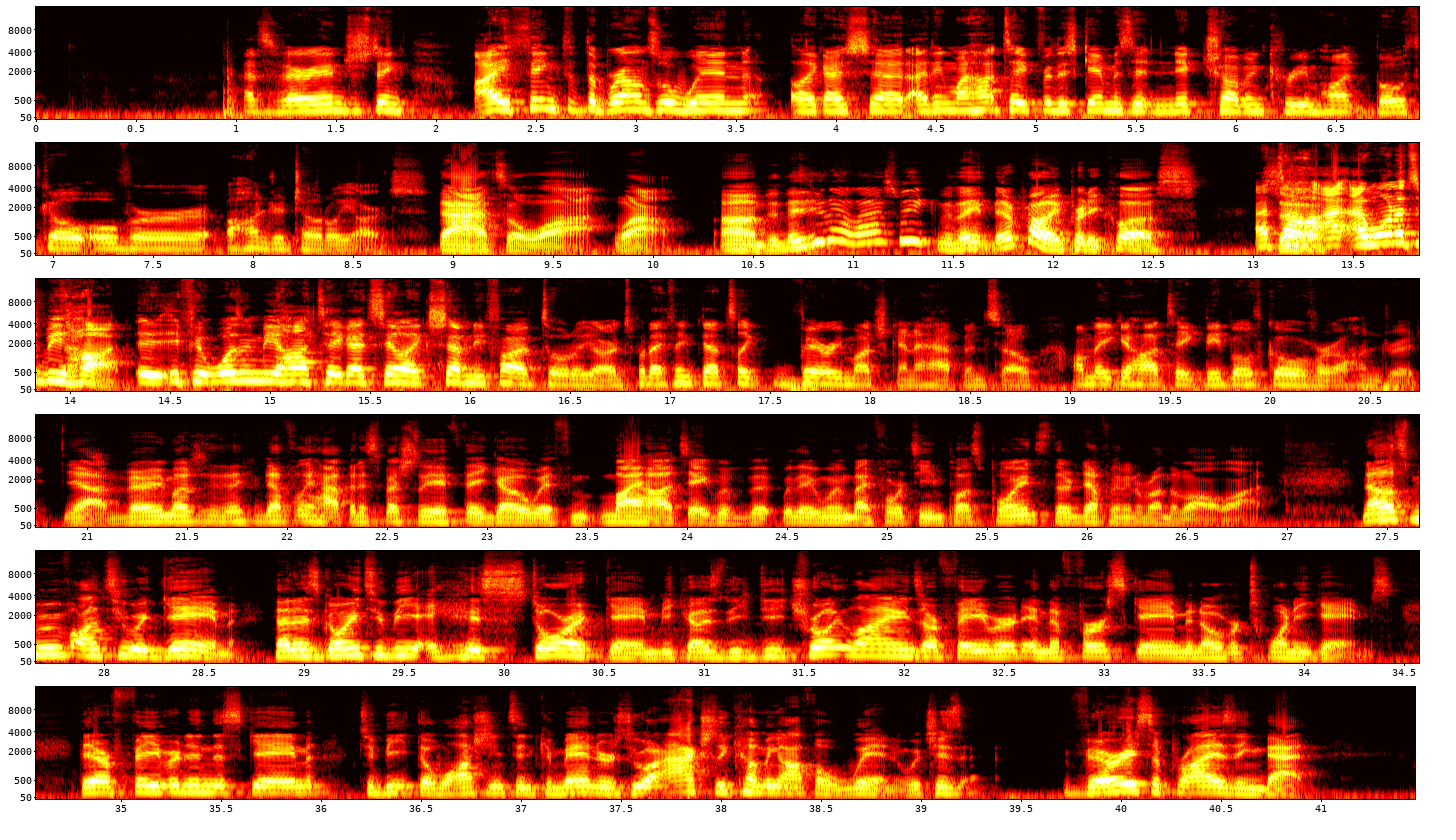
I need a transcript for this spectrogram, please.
That's very interesting. I think that the Browns will win. Like I said, I think my hot take for this game is that Nick Chubb and Kareem Hunt both go over 100 total yards. That's a lot. Wow. Um, did they do that last week? They, they're probably pretty close. That's So-. I, I want it to be hot. If it wasn't be a hot take, I'd say like 75 total yards. But I think that's like very much gonna happen. So I'll make a hot take. They both go over 100. Yeah, very much. That can definitely happen, especially if they go with my hot take, with where they win by 14 plus points. They're definitely going to run the ball a lot. Now let's move on to a game that is going to be a historic game because the Detroit Lions are favored in the first game in over 20 games. They are favored in this game to beat the Washington Commanders, who are actually coming off a win, which is very surprising that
